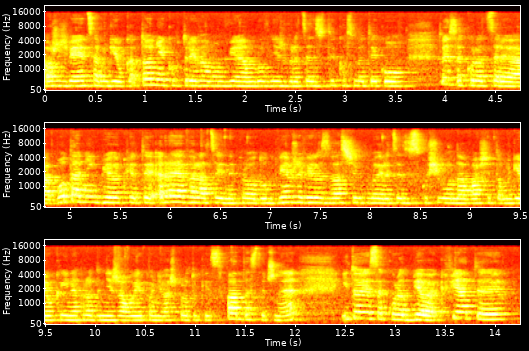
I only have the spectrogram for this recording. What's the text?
orzeźwiająca mgiełka tonik, o której Wam mówiłam również w recenzji tych kosmetyków. To jest akurat seria Botanik Białe-Kwiaty, rewelacyjny produkt. Wiem, że wiele z Was się w mojej recenzji skusiło na właśnie tą mgiełkę i naprawdę nie żałuję, ponieważ produkt jest fantastyczny. I to jest akurat białe kwiaty, E,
